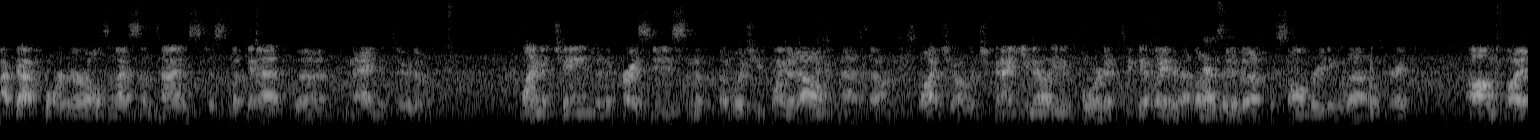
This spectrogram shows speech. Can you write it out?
I've got four girls, and I sometimes just looking at the magnitude of climate change and the crises, some of, of which you pointed out in that um, slideshow. Which can I email you for to, to get later? I'd love Absolutely. to see the, the psalm reading with that. That was great. Um, but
